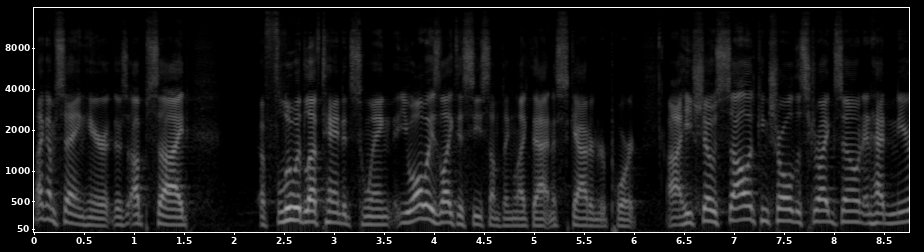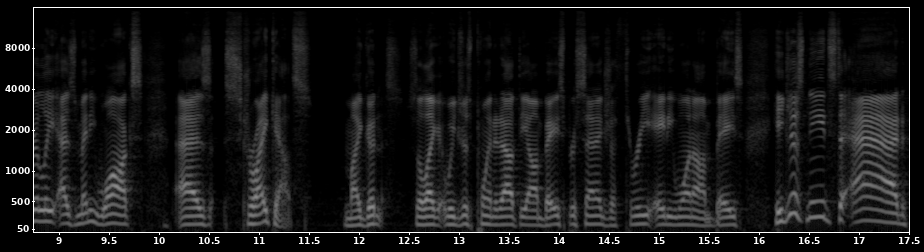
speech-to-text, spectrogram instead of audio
like I'm saying here, there's upside. A fluid left-handed swing. You always like to see something like that in a scouting report. Uh, he shows solid control of the strike zone and had nearly as many walks as strikeouts. My goodness. So, like we just pointed out, the on base percentage, a 381 on base. He just needs to add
